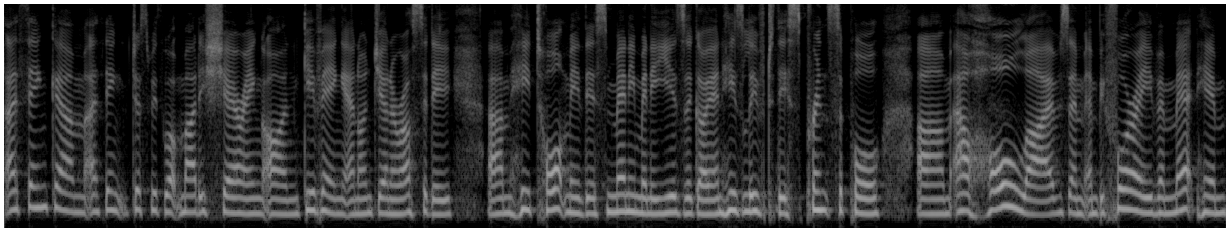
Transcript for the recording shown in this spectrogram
I think um, I think just with what Marty's sharing on giving and on generosity, um, he taught me this many many years ago, and he's lived this principle um, our whole lives. And, and before I even met him,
